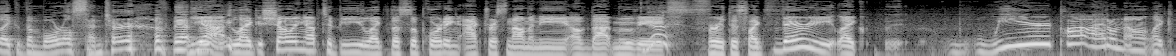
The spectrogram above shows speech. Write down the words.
like the moral center of that movie. yeah, movie. like showing up to be like the supporting actress nominee of that movie Yes. for this like very like weird plot. I don't know, like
